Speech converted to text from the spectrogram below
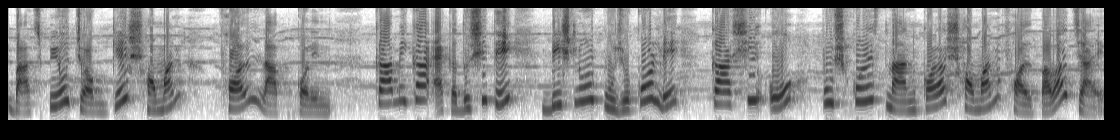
বাজপেয় যজ্ঞের সমান ফল লাভ করেন। কামিকা একাদশীতে বিষ্ণুর পুজো করলে কাশী ও পুষ্করে স্নান করা সমান ফল পাওয়া যায়।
